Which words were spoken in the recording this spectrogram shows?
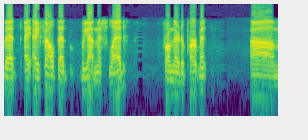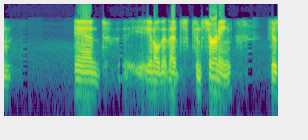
that I, I felt that we got misled from their department, um, and you know that that's concerning because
